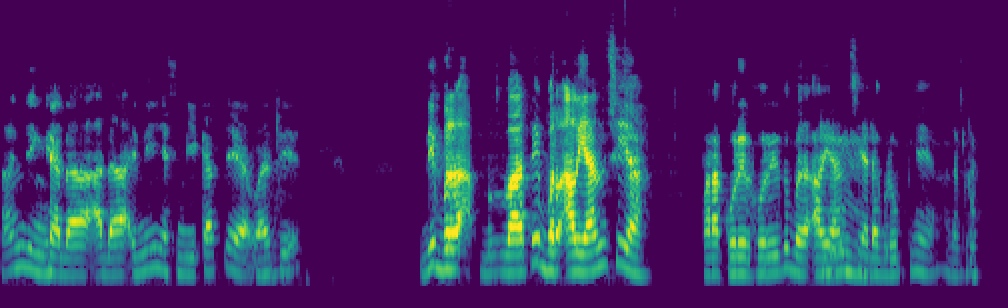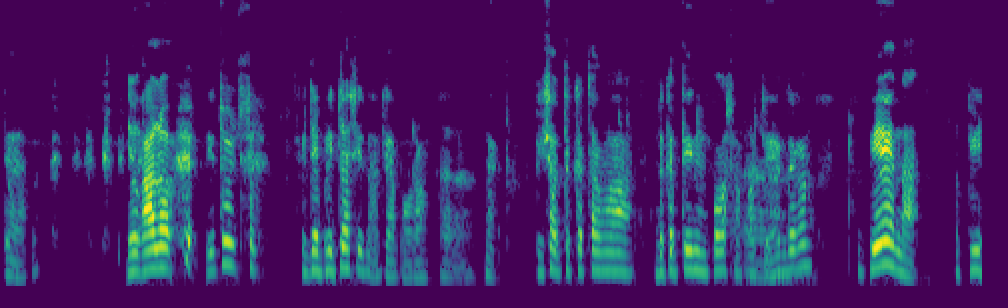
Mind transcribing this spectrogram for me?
anjing ada ada ininya sindikatnya ya berarti dia ber, berarti beraliansi ya para kurir-kurir itu beraliansi Hmm. ada grupnya ya ada grup Ada. ya kalau itu beda-beda sih nanti tiap orang Heeh. nah, bisa deket sama deketin pos apa Ah. JNT kan lebih enak lebih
